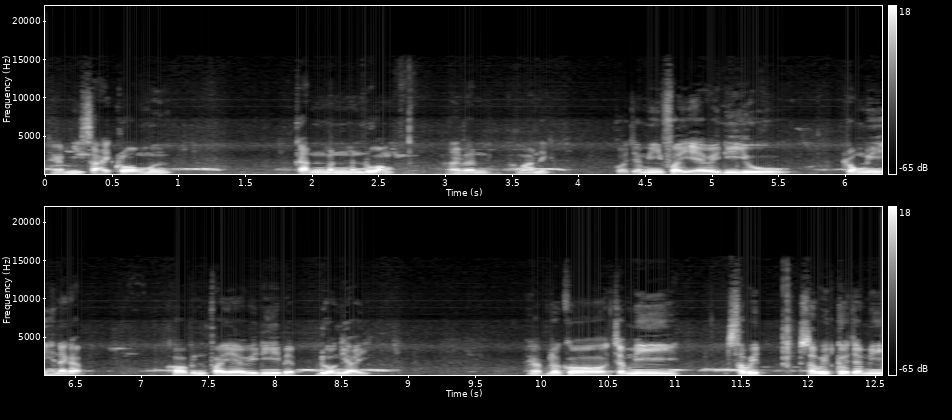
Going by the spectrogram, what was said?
นะครับมีสายคล้องมือ กันมันมันร่วงอะไรประมาณนี้ ก็จะมีไฟ LED อยู่ตรงนี้นะครับ ก็เป็นไฟ LED แบบดวงใหญ่นะครับแล้วก็จะมีสวิตสวิตก็จะมี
